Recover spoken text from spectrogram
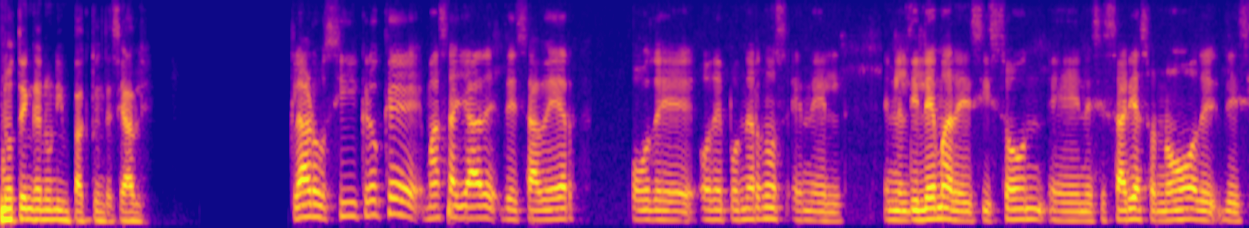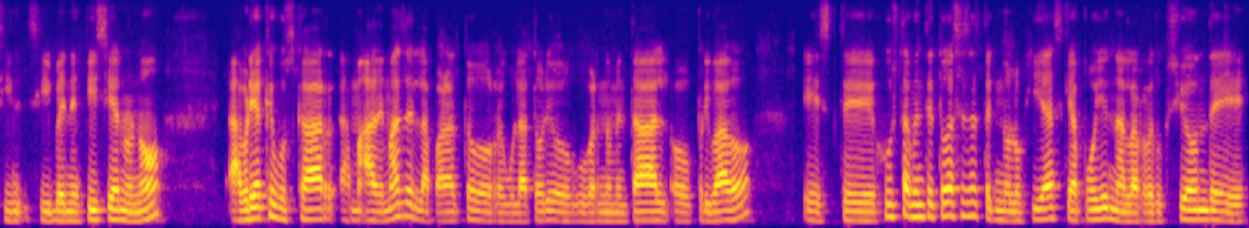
no tengan un impacto indeseable. Claro, sí, creo que más allá de, saber o de, o de ponernos en el, en el dilema de si son eh, necesarias o no, de, si, si, benefician o no, habría que buscar, además del aparato regulatorio gubernamental o privado, este, justamente todas esas tecnologías que apoyen a la reducción de,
